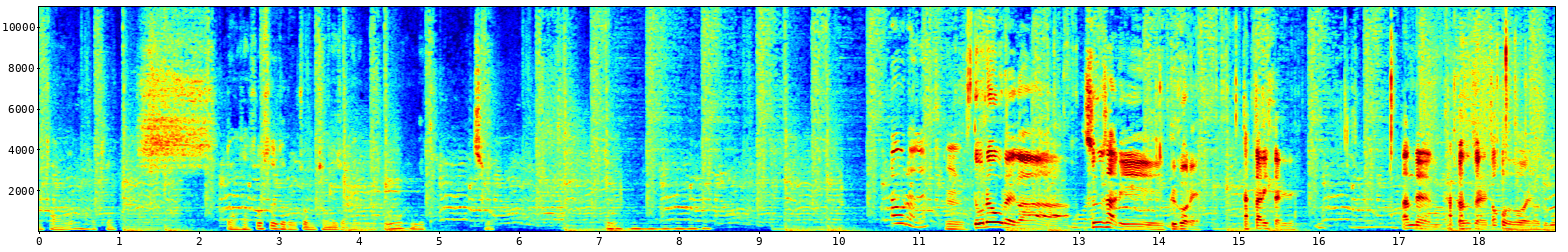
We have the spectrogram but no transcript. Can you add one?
잠깐 이렇게 영상 소스들을 좀 정리 좀 해보려고 합니다. 아침에. 서울에는? 음, 또레오레가 순살이 그거래. 닭다리살이래. 딴 데는 닭가슴살에 섞어서 해가지고.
